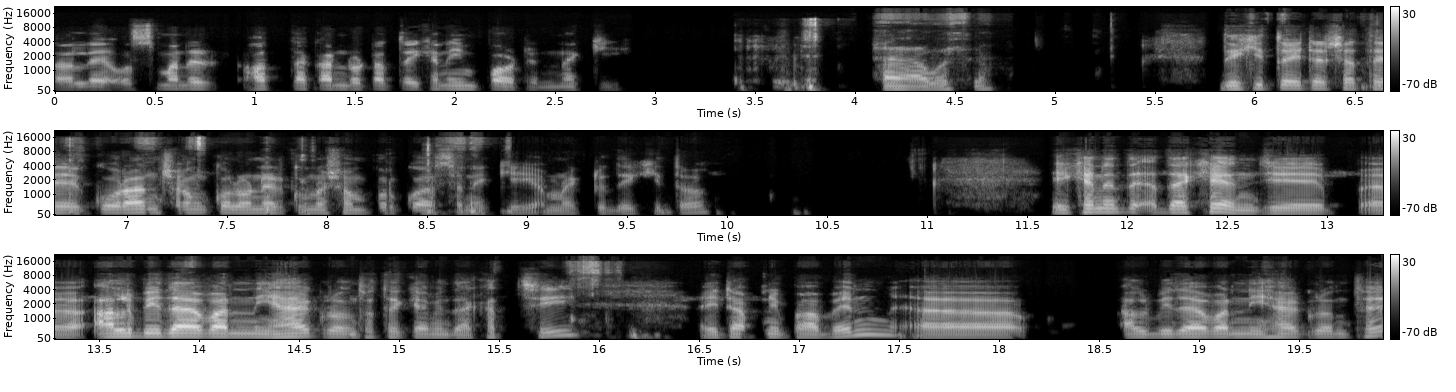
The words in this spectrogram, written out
তাহলে ওসমানের হত্যাকাণ্ডটা তো এখানে ইম্পোর্টেন্ট নাকি? হ্যাঁ, অবশ্যই। দেখি তো এটার সাথে কোরআন সংকলনের কোন সম্পর্ক আছে নাকি? আমরা একটু দেখি তো। এখানে দেখেন যে আল বিদায়া ওয়ান গ্রন্থ থেকে আমি দেখাচ্ছি। এটা আপনি পাবেন আল বিদায়া ওয়ান গ্রন্থে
